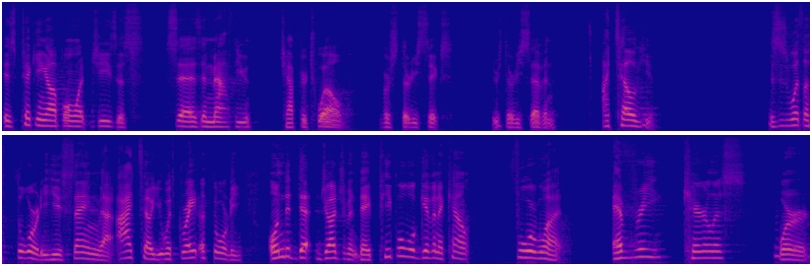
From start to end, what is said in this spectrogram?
is picking up on what Jesus says in Matthew chapter 12, verse 36 through 37. I tell you, This is with authority. He is saying that. I tell you, with great authority, on the de- judgment day, people will give an account for what? Every careless word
